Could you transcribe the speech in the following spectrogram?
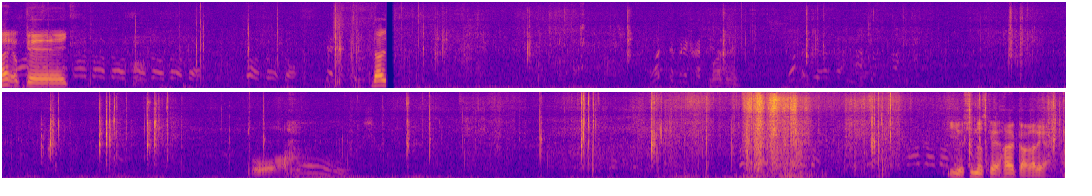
はい、オッケー。大丈夫。おーいいよ、しんのすけ、早く上がれや。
